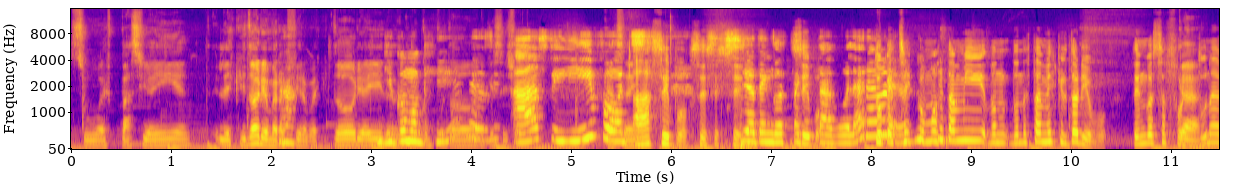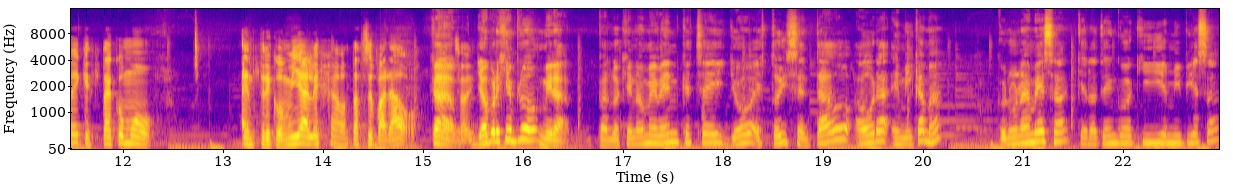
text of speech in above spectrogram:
Su espacio ahí, el escritorio me Ah. refiero, el escritorio ahí. Yo como que. Ah, sí, pues. Sí. Ah, sí, po, sí, sí, sí. Yo tengo espectacular ¿Tú ahora. cachai cómo está mi. dónde, está mi escritorio? po? Tengo esa Claro. fortuna de que está como. Entre comillas, alejado, está separado. Claro, ¿cachai? yo por ejemplo, mira, para los que no me ven, ¿cachai? Yo estoy sentado ahora en mi cama con una mesa que la tengo aquí en mi pieza,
